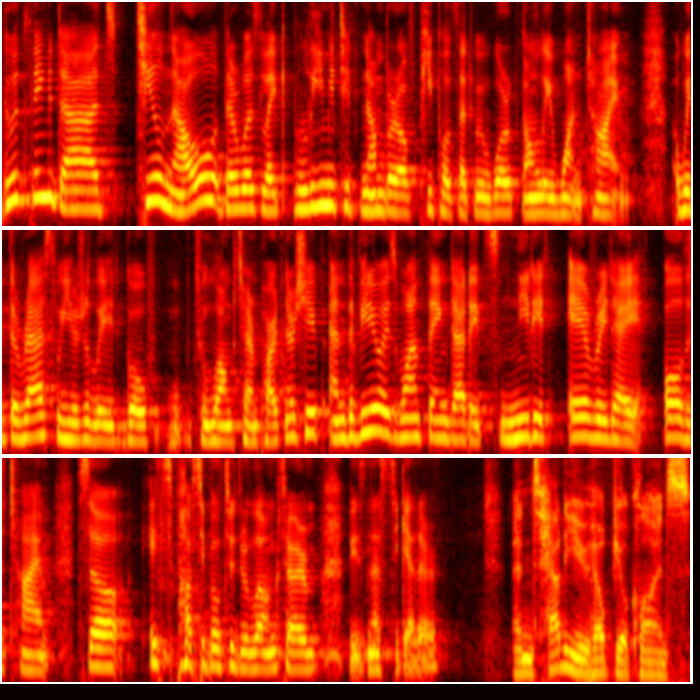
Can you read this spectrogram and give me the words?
Good thing that till now there was like limited number of people that we worked only one time with the rest we usually go to long-term partnership and the video is one thing that it's needed every day all the time so it's possible to do long-term business together and how do you help your clients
